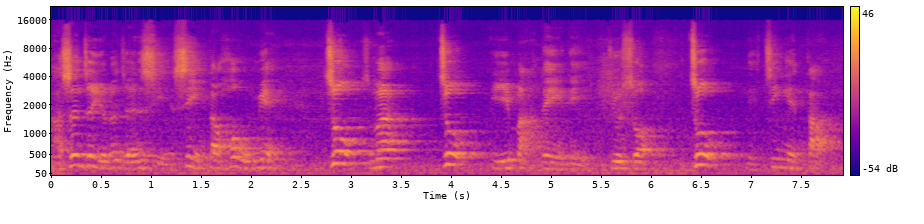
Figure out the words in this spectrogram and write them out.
啊，甚至有的人写信到后面，祝什么？祝以马内利，就是说祝。经验到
